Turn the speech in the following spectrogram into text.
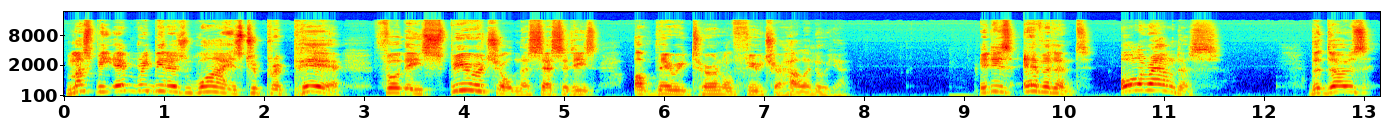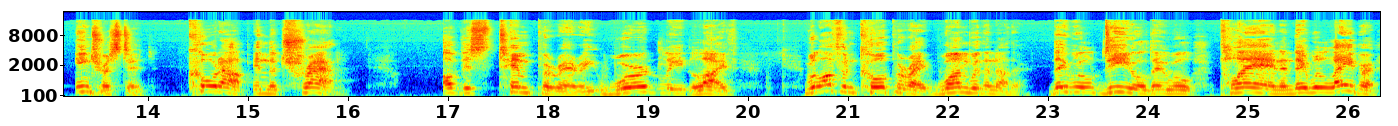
must be every bit as wise to prepare for the spiritual necessities of their eternal future. Hallelujah. It is evident all around us that those interested, caught up in the trap of this temporary worldly life will often cooperate one with another. They will deal, they will plan, and they will labor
